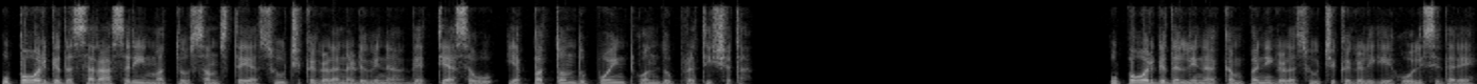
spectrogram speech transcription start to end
ಉಪವರ್ಗದ ಸರಾಸರಿ ಮತ್ತು ಸಂಸ್ಥೆಯ ಸೂಚಕಗಳ ನಡುವಿನ ವ್ಯತ್ಯಾಸವು ಎಪ್ಪತ್ತೊಂದು ಪಾಯಿಂಟ್ ಒಂದು ಪ್ರತಿಶತ. ಉಪವರ್ಗದಲ್ಲಿನ ಕಂಪನಿಗಳ ಸೂಚಕಗಳಿಗೆ ಹೋಲಿಸಿದರೆ,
